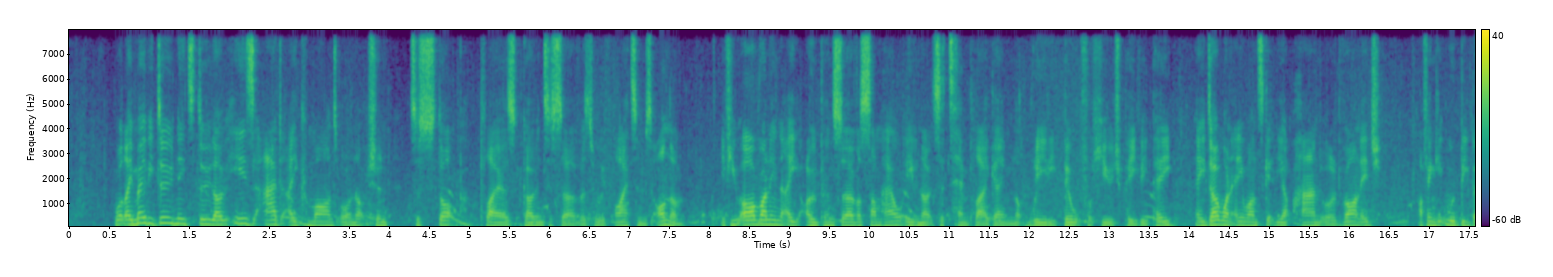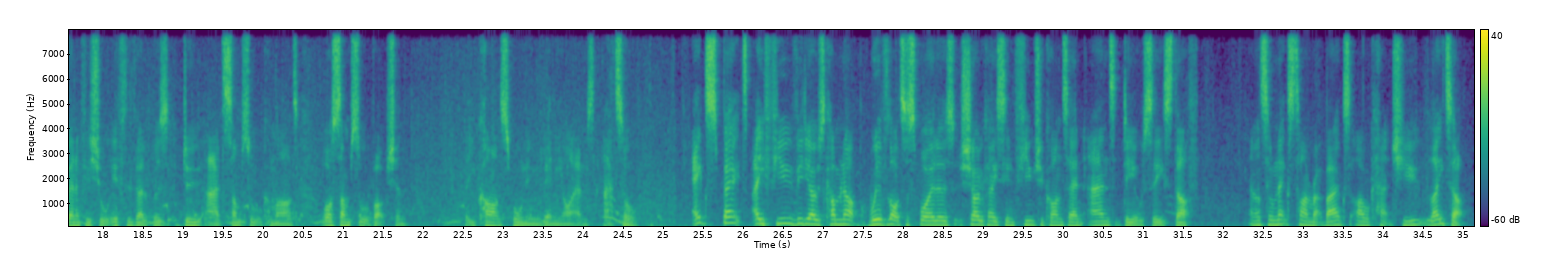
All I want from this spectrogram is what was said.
What they maybe do need to do though is add a command or an option to stop players going to servers with items on them. If you are running a open server somehow, even though it's a 10 player game not really built for huge PvP, and you don't want anyone to get the upper hand or advantage, I think it would be beneficial if the developers do add some sort of command or some sort of option that you can't spawn in with any items at all. Expect a few videos coming up with lots of spoilers, showcasing future content and DLC stuff. And until next time, Ratbags, I will catch you later.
